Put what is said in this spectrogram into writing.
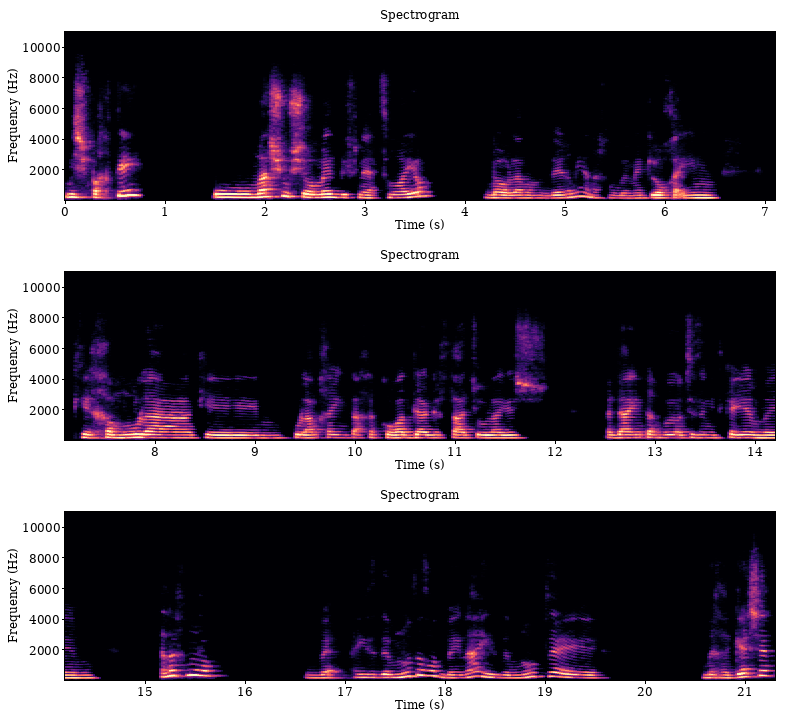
משפחתי הוא משהו שעומד בפני עצמו היום בעולם המודרני, אנחנו באמת לא חיים כחמולה, ככולם חיים תחת קורת גג אחת שאולי יש עדיין תרבויות שזה מתקיים בהן. אנחנו לא. וההזדמנות הזאת בעיניי היא הזדמנות אה, מרגשת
